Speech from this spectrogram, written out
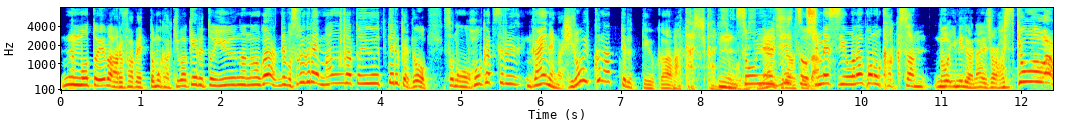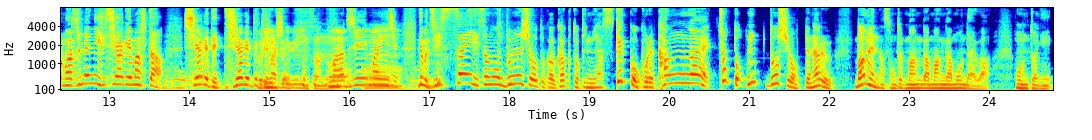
もっ。と言えばアルファベットも書き分けるというのがでもそれぐらい漫画と言ってるけどその包括する概念が広くなってるっていうか、まあ、確かにそう、ね。うん、そういう事実を示すようなこの拡散の意味ではないでしょう。か今日は真面目に仕上げました。仕上げて仕上げてきました。真面目に。でも実際その文章とかを書くときに結構これ考えちょっとんどうしようってなる場面なんです本当に漫画漫画問題は。本当に。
